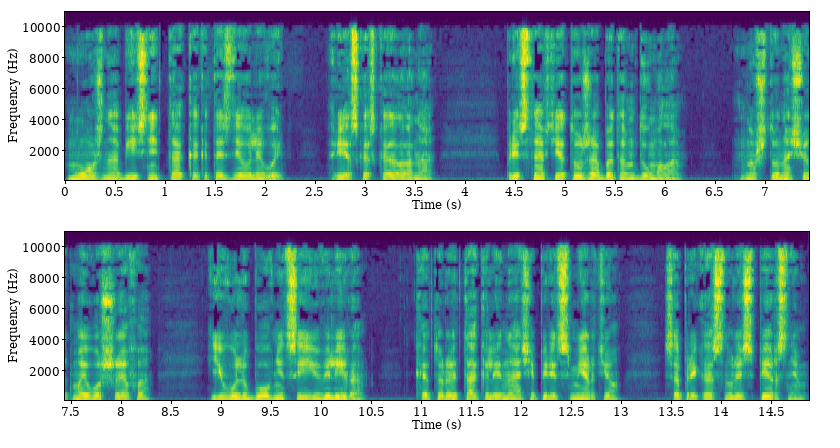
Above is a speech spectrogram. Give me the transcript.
можно объяснить так, как это сделали вы», — резко сказала она. «Представьте, я тоже об этом думала. Но что насчет моего шефа, его любовницы и ювелира, которые так или иначе перед смертью соприкоснулись с перстнем?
